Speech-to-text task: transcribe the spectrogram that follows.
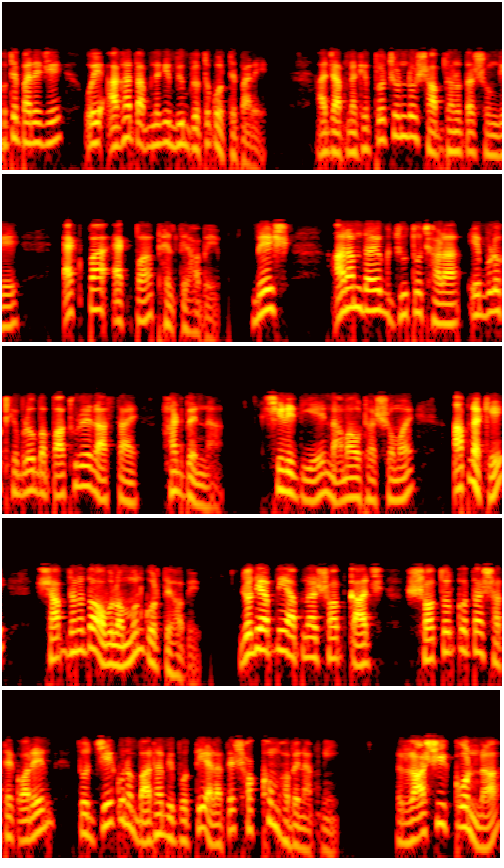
হতে পারে যে ওই আঘাত আপনাকে বিব্রত করতে পারে। আজ আপনাকে প্রচণ্ড সাবধানতার সঙ্গে এক পা এক পা ফেলতে হবে। বেশ, আরামদায়ক জুতো ছাড়া এবড়ো খেবড়ো বা পাথুরের রাস্তায় হাঁটবেন না। সিঁড়ি দিয়ে নামা ওঠার সময় আপনাকে সাবধানতা অবলম্বন করতে হবে। যদি আপনি আপনার সব কাজ সতর্কতার সাথে করেন, তো যে কোনো বাধা বিপত্তি এড়াতে সক্ষম হবেন আপনি। রাশি কন্যা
